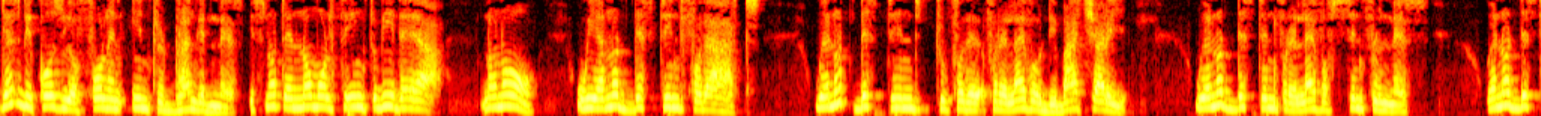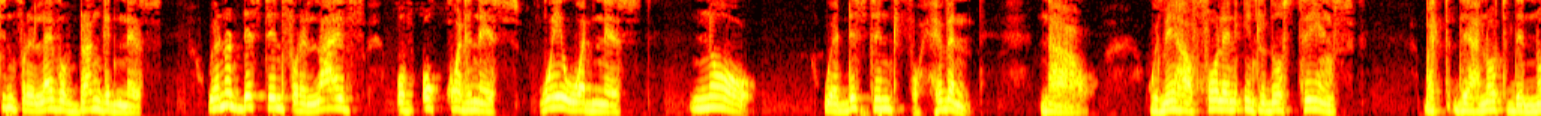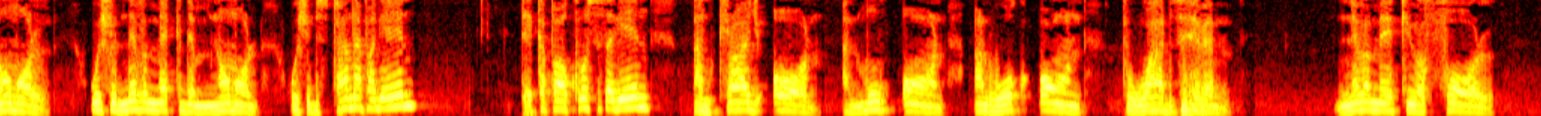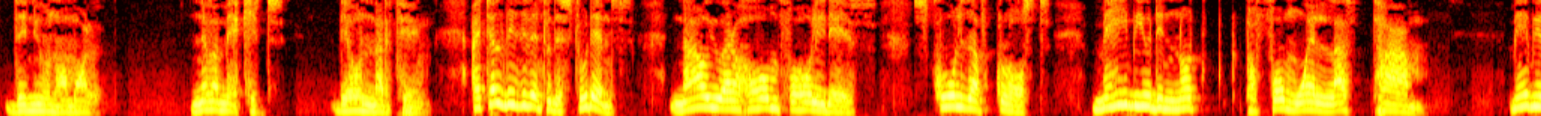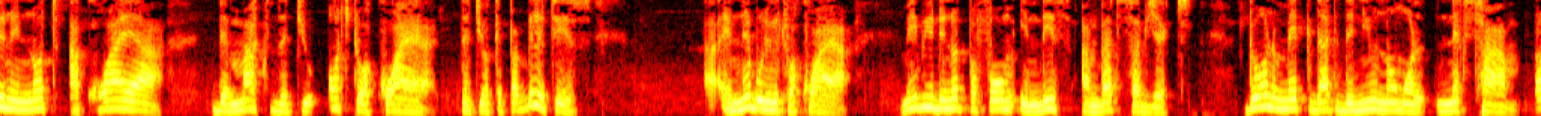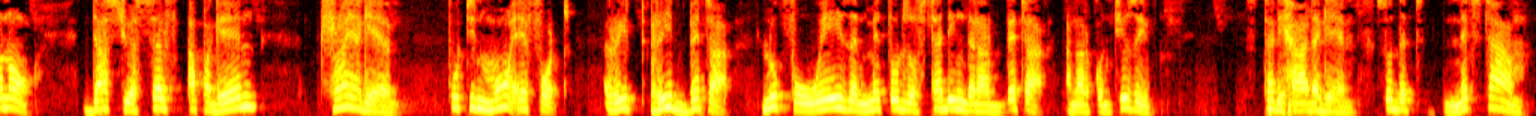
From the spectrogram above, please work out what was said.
Just because you have fallen into drunkenness, it's not a normal thing to be there. No, no. We are not destined for that. We are not destined to, for, the, for a life of debauchery. We are not destined for a life of sinfulness. We are not destined for a life of drunkenness. We are not destined for a life of awkwardness, waywardness. No, we're destined for heaven. Now, we may have fallen into those things, but they are not the normal. We should never make them normal. We should stand up again, take up our crosses again, and trudge on and move on and walk on towards heaven. Never make your fall the new normal. Never make it the ordinary thing. I tell this even to the students. Now you are home for holidays. Schools have closed. Maybe you did not perform well last term. Maybe you did not acquire the marks that you ought to acquire, that your capabilities uh, enable you to acquire. Maybe you did not perform in this and that subject. Don't make that the new normal next time. No, no. Dust yourself up again Try again. Put in more effort. Read, read better. Look for ways and methods of studying that are better and are conducive. Study hard again so that next time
